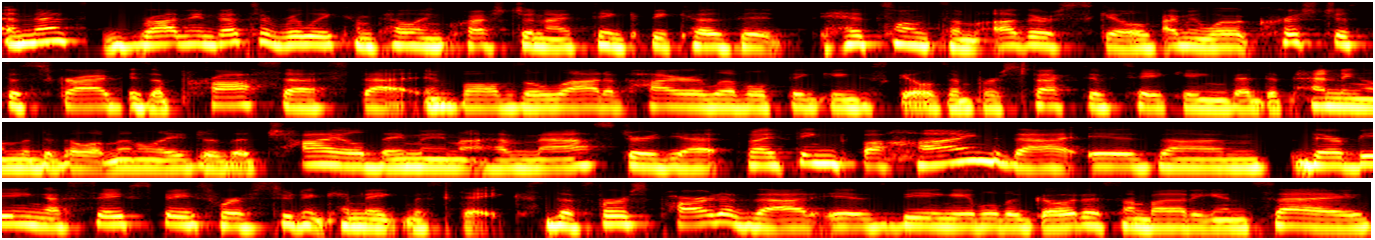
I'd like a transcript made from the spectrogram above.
And that's, Rodney, that's a really compelling question, I think, because it hits on some other skills. I mean, what Chris just described is a process that involves a lot of higher level thinking skills and perspective taking that, depending on the developmental age of the child, they may not have mastered yet. But I think behind that is um, there being a safe space where a student can make mistakes. The first part of that is being able to go to somebody and say,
